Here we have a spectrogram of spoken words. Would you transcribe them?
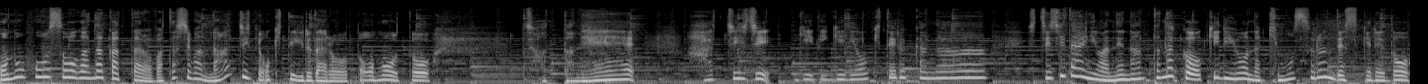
この放送がなかったら私は何時に起きているだろうと思うとちょっとね8時ギリギリ起きてるかな7時台にはねなんとなく起きるような気もするんですけれど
